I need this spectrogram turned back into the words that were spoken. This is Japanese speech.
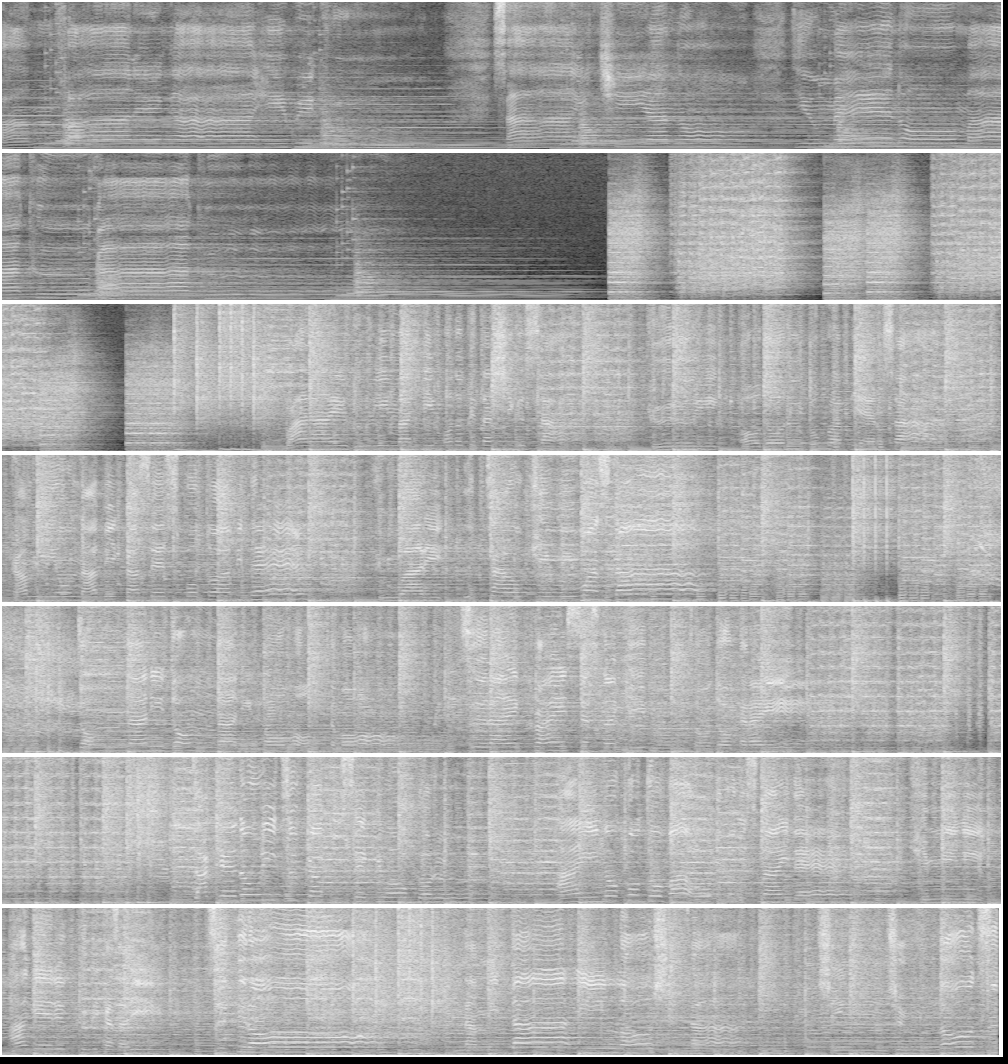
ファンファーレが響く最一夜の夢の幕が開く笑い振りまきほどけた仕草狂い踊る僕はピエロさ髪をなびかせスポット浴びてふわり歌う君はスター。どんなにどんなに思っても辛いクライ切な気分届かない。だけどいつか奇跡は起こる。愛の言葉を糸につないで首飾り作ろう涙色した真珠の粒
